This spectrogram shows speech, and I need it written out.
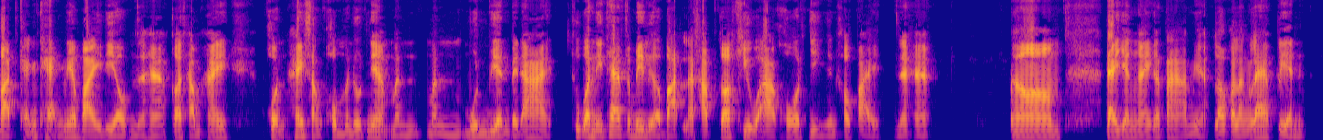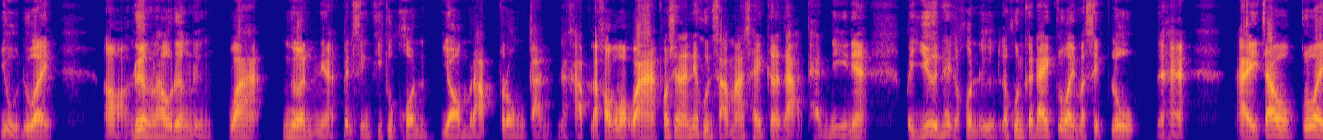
บัตรแข็งๆเนี่ยใบเดียวนะฮะก็ทำให้คนให้สังคมมนุษย์เนี่ยมันมันหมุนเวียนไปได้ ทุกวันนี้แทบจะไม่เหลือบัตรแล้วครับ ก็ QR code ยิงกันเข้าไปนะฮะแต่ยังไงก็ตามเนี่ยเรากำลังแลกเปลี่ยนอยู่ด้วยเรื่องเล่าเรื่องหนึ่งว่า เงินเนี่ยเป็นสิ่งที่ทุกคนยอมรับตรงกันนะครับ แล้วเขาก็บอกว่าเพราะฉะนั้นเนี่ยคุณสามารถใช้กระดาษแผ่นนี้เนี่ยไปยื่นให้กับคนอื่น แล้วคุณก็ได้กล้วยมาสิบลูกนะฮะไอ้เจ้ากล้วย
